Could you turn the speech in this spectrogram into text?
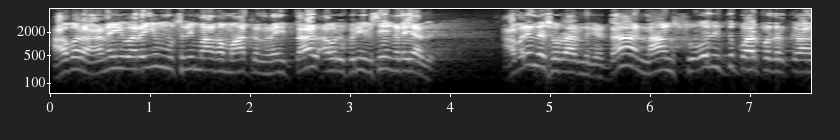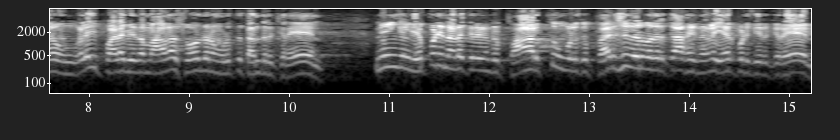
அவர் அனைவரையும் முஸ்லீமாக மாற்ற நினைத்தால் அவருக்கு பெரிய விஷயம் கிடையாது. அவர் என்ன சொல்றாருன்னு கேட்டா நான் சோதித்து பார்ப்பதற்காக உங்களை பலவிதமாக சோதனை கொடுத்து தந்திருக்கிறேன். நீங்கள் எப்படி நடக்கிறீர்கள் என்று பார்த்து உங்களுக்கு பரிசு தருவதற்காக இந்த நிலை ஏற்படுத்தி இருக்கிறேன்.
